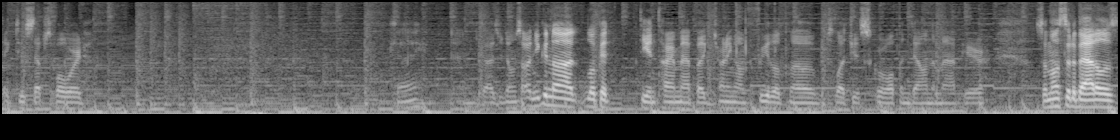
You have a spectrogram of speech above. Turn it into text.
Take two steps forward. Okay, and you guys are doing so. And you can uh, look at the entire map by turning on free look mode, to let you scroll up and down the map here. So most of the battle is,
